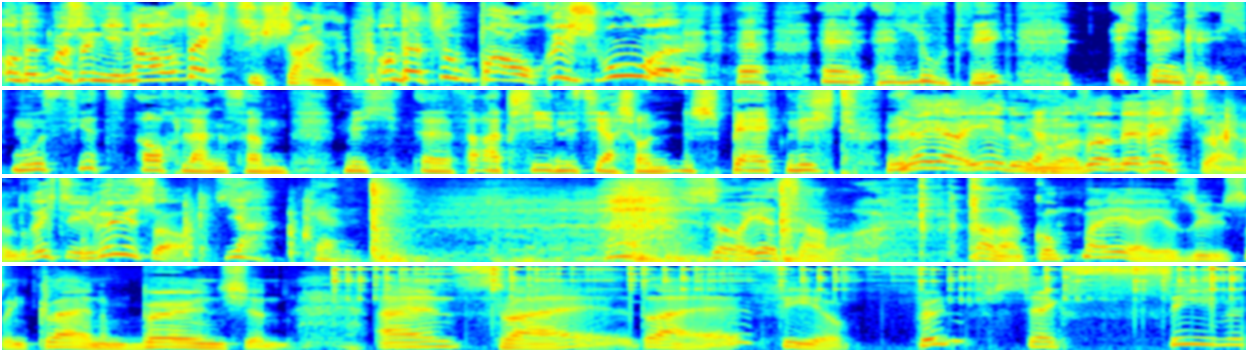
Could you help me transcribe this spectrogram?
Und das müssen genau 60 sein. Und dazu brauche ich Ruhe. Äh, äh, äh, Ludwig, ich denke, ich muss jetzt auch langsam mich äh, verabschieden. Ist ja schon spät, nicht? Ja, ja, je du ja. nur. Soll mir recht sein. Und richtig Grüße aus. Ja, gerne. So, jetzt aber. Na, dann kommt mal her, ihr süßen kleinen Böhnchen. Eins, zwei, drei, vier, fünf, sechs, sieben,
